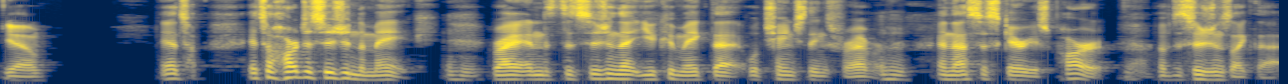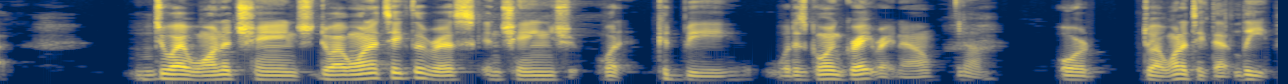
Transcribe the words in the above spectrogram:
yeah, yeah. It's it's a hard decision to make, Mhm. right? And it's a decision that you can make that will change things forever, Mhm. and that's the scariest part Yeah. of decisions like that. Mhm. Do I want to change? Do I want to take the risk and change what could be what is going great right now, No. or do I want to take that leap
